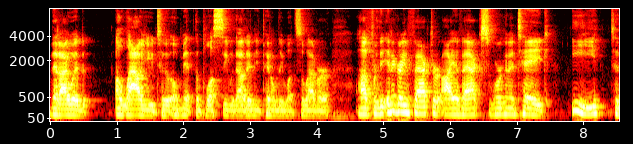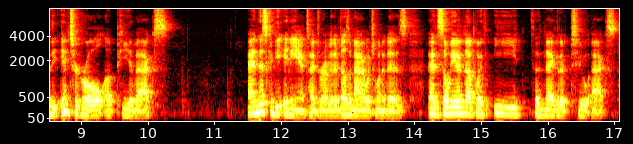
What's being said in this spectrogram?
that I would allow you to omit the plus c without any penalty whatsoever. Uh, for the integrating factor i of x, we're going to take e to the integral of p of x. And this could be any antiderivative, doesn't matter which one it is. And so we end up with e to the negative 2x.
